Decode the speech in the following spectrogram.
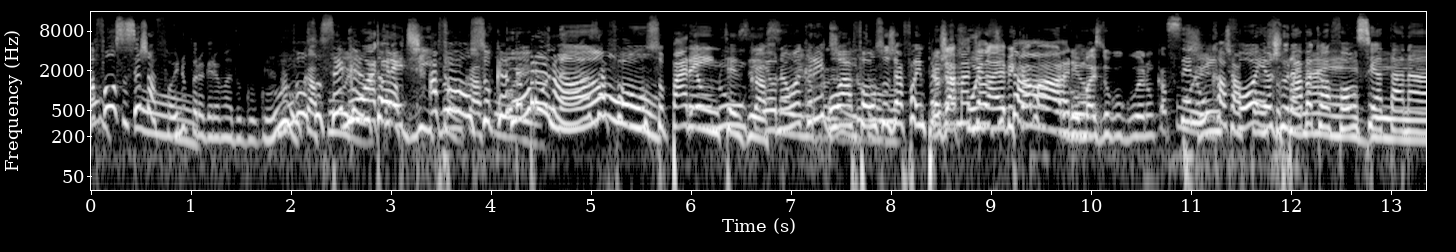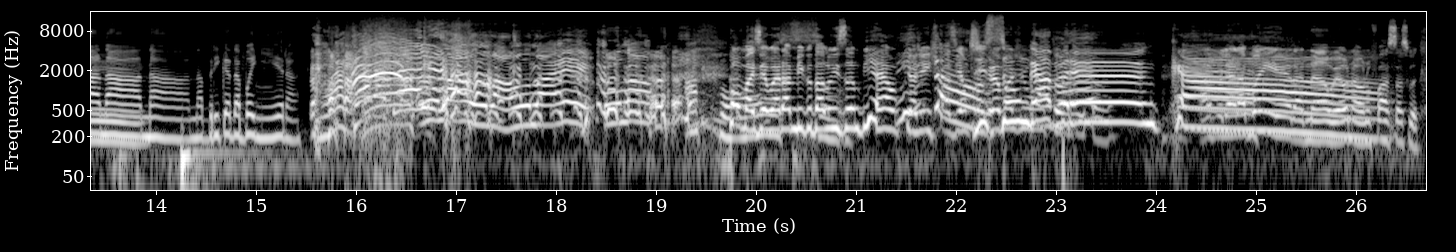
Afonso, você já foi no programa do Gugu? Nunca Afonso, você fui. cantou. Não acredito. Afonso, canta pra nós, Não. Afonso. Parênteses. nunca Eu não acredito. O Afonso já foi em Eu programa já fui de na Hebe. Camargo, mas no Gugu eu nunca fui. Você Gente, nunca Afonso foi? Eu foi jurava que o Afonso ia estar na, na, na, na briga da banheira. Olá, olá, é. Olá. Afonso. Pô, mas eu era amigo da Luiz Ambiel, porque a gente fazia um De programa sunga junto. branca. A mulher na banheira. Não, eu não, não faço essas coisas.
